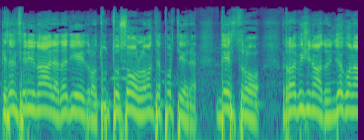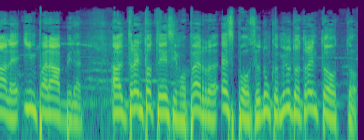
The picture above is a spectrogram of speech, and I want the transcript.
che si è inserito in area da dietro, tutto solo davanti al portiere, destro ravvicinato in diagonale, imparabile al 38esimo per Esposito, dunque minuto 38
